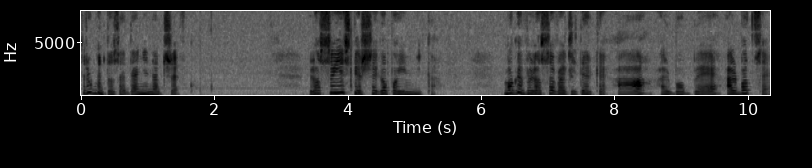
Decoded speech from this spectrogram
Zróbmy to zadanie na drzewku. Losuję z pierwszego pojemnika. Mogę wylosować literkę A, albo B, albo C.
